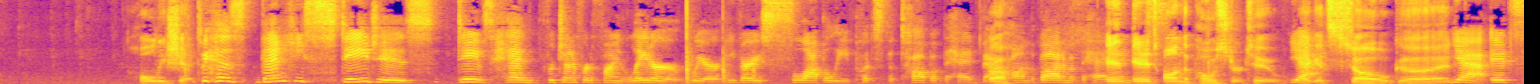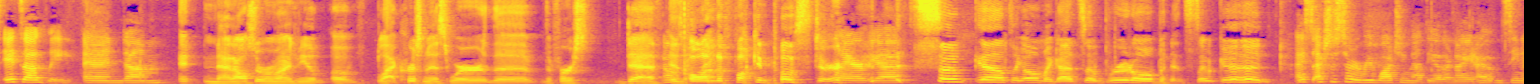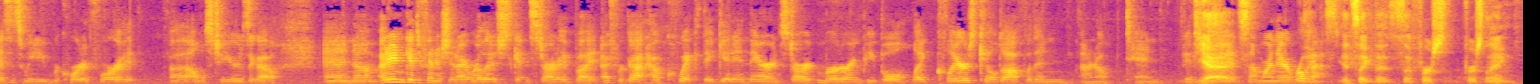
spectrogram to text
holy shit. Because then he stages Dave's head for Jennifer to find later, where he very sloppily puts the top of the head back Ugh. on the bottom of the head, And, and it's just- on the poster too. Yeah. Like it's so good. Yeah, it's it's ugly, and um, It- and that also reminds me of, of Black Christmas, where the the first death Oh, is Claire. on the fucking poster. Claire, yeah. it's so good. It's like, oh my god, it's so brutal, but it's so good. I actually started rewatching that the other night. I haven't seen it since we recorded for it uh, almost two years ago, and um, I didn't get to finish it. I really was just getting started, but I forgot how quick they get in there and start murdering people. Like Claire's killed off within I don't know 10, 15 Yeah. minutes somewhere in there, real Like, fast. It's like that's the first first thing.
